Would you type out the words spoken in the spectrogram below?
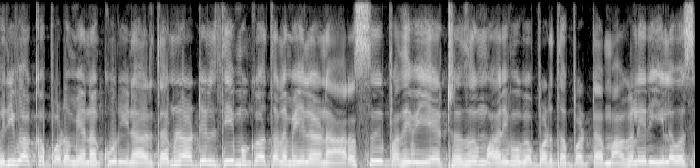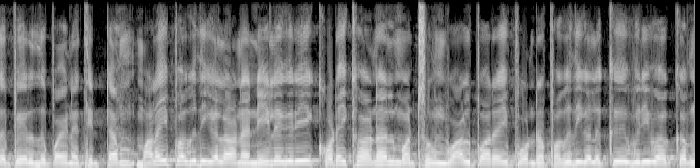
விரிவாக்கப்படும் என கூறினார். தமிழ்நாட்டில் திமுக தலைமையிலான அரசு பதவியேற்றதும் அறிமுகப்படுத்தப்பட்ட மகளிர் இலவச பேருந்து பயண திட்டம் மலைப்பகுதிகளான நீலகிரி கொடைக்கானல் மற்றும் வால்பாறை போன்ற பகுதிகளுக்கு விரிவாக்கம்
